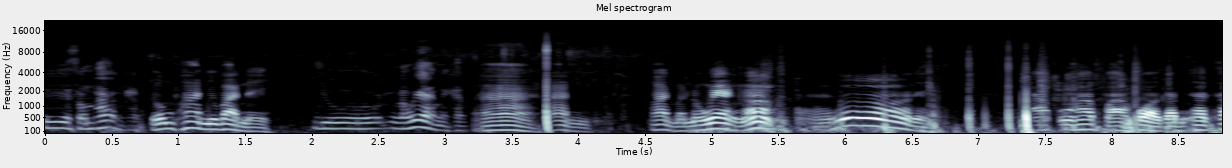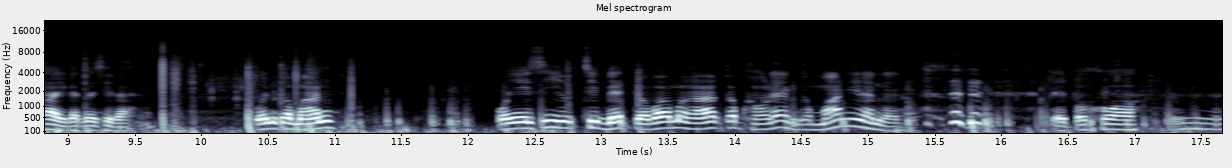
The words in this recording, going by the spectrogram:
ซื้อสมพันธ์ครับลมผ่านอยู่บ้านไหนอยู่ละแวกนะครับ อ่าผ่านผ่านบ้านน้องแว้งเนาะเออนี่อาปูหาปลาพ่อกันทักทายกันไปสิล่ะเพิ่นกับมันโอ้ยายซี่ชิดเบ็ดกับว่ามาหากับข้าวแรงกับมันนี่นั่นแหละได้ปลาคอเออ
